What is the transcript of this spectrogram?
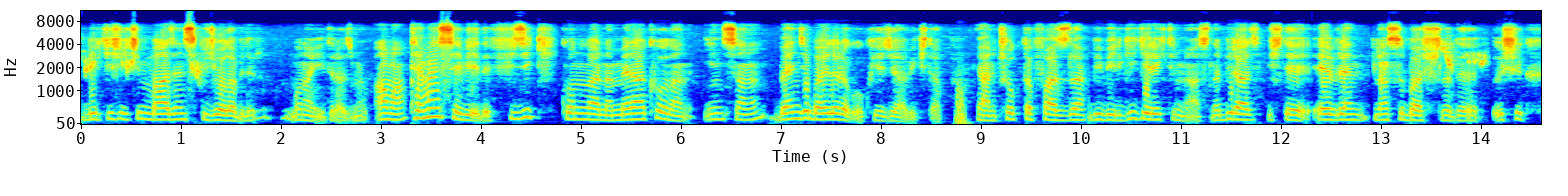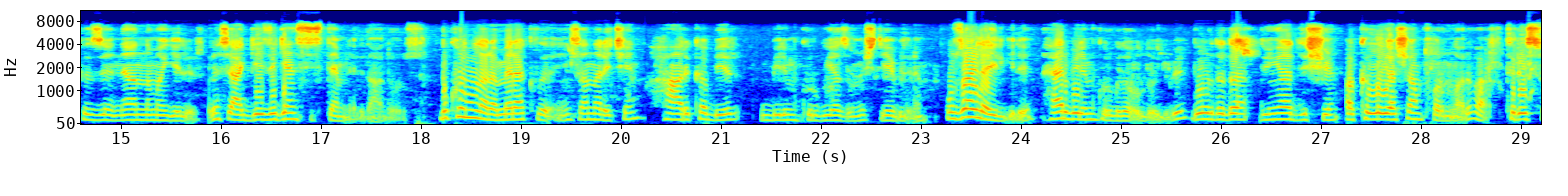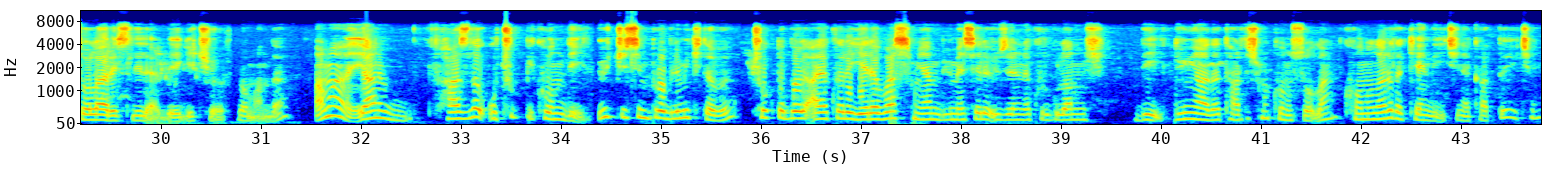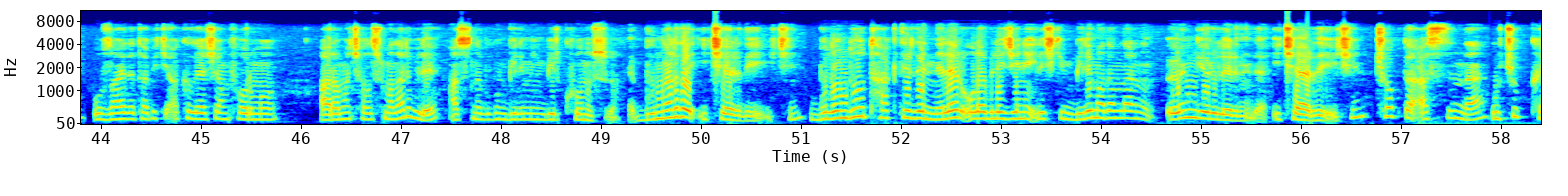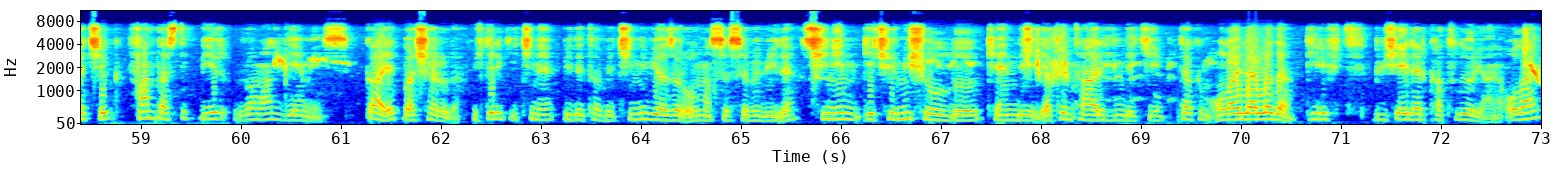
bir kişi için bazen sıkıcı olabilir. Buna itirazım yok. Ama temel seviyede fizik konularına merakı olan insanın bence bayılarak okuyacağı bir kitap. Yani çok da fazla bir bilgi gerektirmiyor aslında. Biraz işte evren nasıl başladı, ışık hızı ne anlama gelir. Mesela gezegen sistemleri daha doğrusu. Bu konulara meraklı insanlar için harika bir bilim kurgu yazılmış diyebilirim. Uzayla ilgili her bilim kurguda olduğu gibi burada da dünya dışı akıllı yaşam formları var. Trisolarisliler diye geçiyor romanda. Ama yani fazla uçuk bir konu değil. Üç cisim problemi kitabı çok da böyle ayakları yere basmayan bir mesele üzerine kurgulanmış değil. Dünyada tartışma konusu olan konuları da kendi içine kattığı için uzayda tabii ki akıllı yaşam formu arama çalışmaları bile aslında bugün bilimin bir konusu. E, Bunları da içerdiği için bulunduğu takdirde neler olabileceğine ilişkin bilim adamlarının öngörülerini de içerdiği için çok da aslında uçuk kaçık fantastik bir roman diyemeyiz. Gayet başarılı. Üstelik içine bir de tabii Çinli bir yazar olması sebebiyle Çin'in geçirmiş olduğu kendi yakın tarihindeki bir takım olaylarla da girift bir şeyler katılıyor yani. Olay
